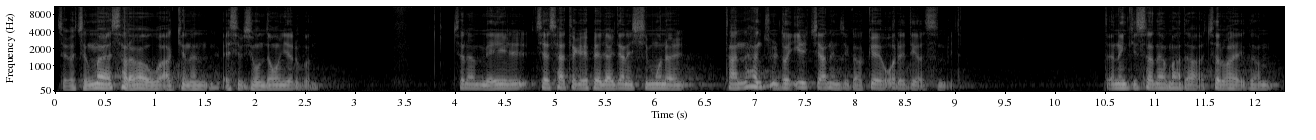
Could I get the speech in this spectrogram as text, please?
제가 정말 사랑하고 아끼는 SBC 운동원 여러분, 저는 매일 제 사택에 배달되는 신문을 단 한 줄도 읽지 않은 지가 꽤 오래되었습니다. 뜨는 기사마다 저로 하여금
